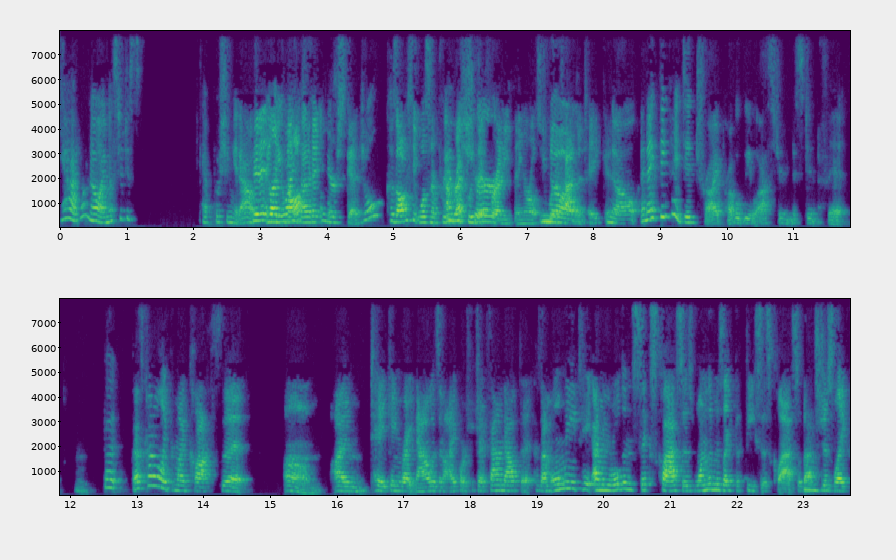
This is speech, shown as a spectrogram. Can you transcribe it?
Yeah, I don't know. I must have just kept pushing it out. Did it I like not fit in your schedule? Because obviously it wasn't a prerequisite sure- for anything, or else you would have had to take it. No, and I think I did try probably last year and just didn't fit. Hmm. But That's kind of like my class that um I'm taking right now is an I course, which I found out that because I'm only take I'm enrolled in six classes. One of them is like the thesis class, so that's Mhm. just like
